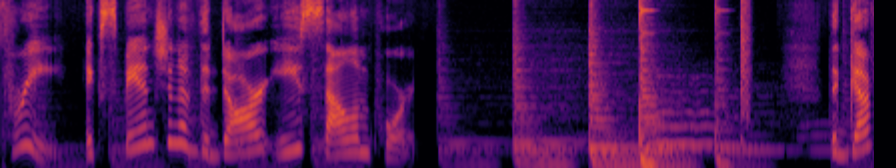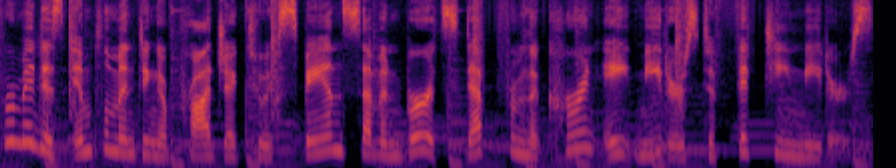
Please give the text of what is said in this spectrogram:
3. Expansion of the Dar es Salaam port. The government is implementing a project to expand Seven Berth's depth from the current 8 meters to 15 meters.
